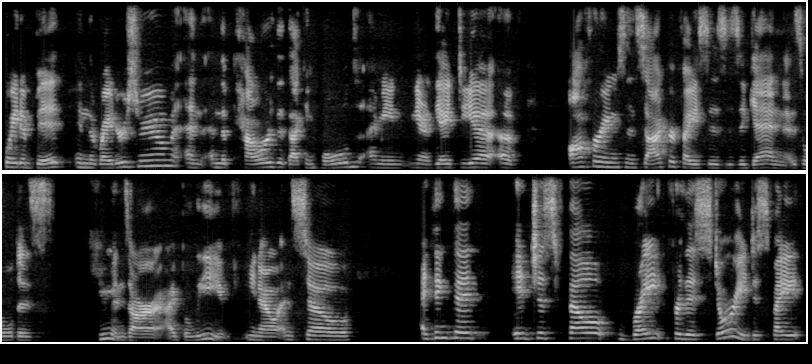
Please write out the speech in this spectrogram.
quite a bit in the writer's room and, and the power that that can hold. I mean, you know, the idea of offerings and sacrifices is again as old as humans are, I believe, you know, and so I think that it just felt right for this story, despite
